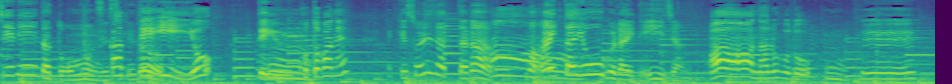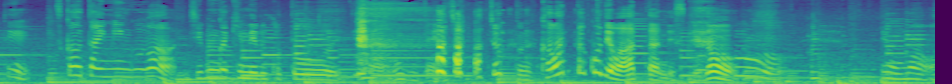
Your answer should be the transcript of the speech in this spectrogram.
尻だと思うんです使っけどていいよっていう言葉ね、だけどそれだったらあまあ、開いたよぐらいでいいじゃん。ああなるほど。うん、へえで使うタイミングは自分が決めることじゃんみたいな。ちょっと変わった子ではあったんですけど。でもまああ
